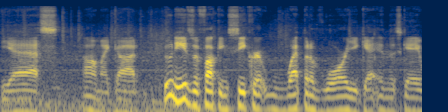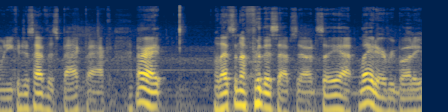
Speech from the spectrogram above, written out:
yes. Oh my god. Who needs a fucking secret weapon of war you get in this game when you can just have this backpack? Alright. Well, that's enough for this episode. So yeah, later everybody.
